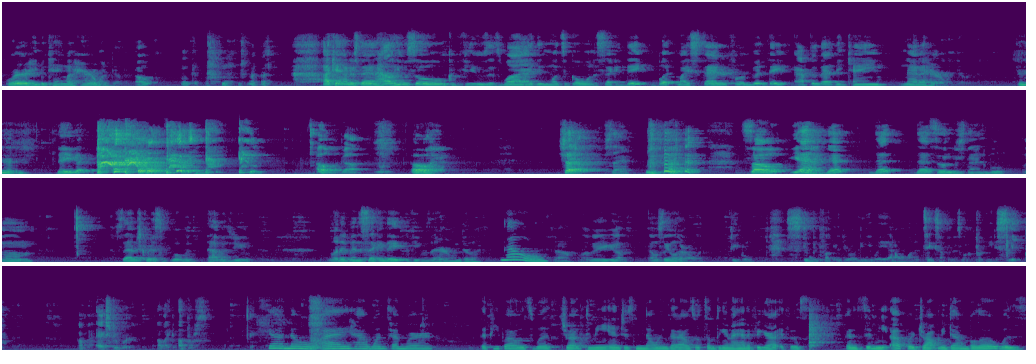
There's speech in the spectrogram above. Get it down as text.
where he became a heroin dealer. Oh, okay. I can't understand how he was so confused as why I didn't want to go on a second date, but my standard for a good date after that became not a heroin dealer. hmm There you go. oh my god. Oh. Shut up, Sam. so yeah, that that that's understandable. Um Savage Chris, what would how would you would it have been a second date if he was a heroin dealer? no. No. Well there you go. Don't sell heroin, people. Stupid fucking drug anyway. I don't want to take something that's gonna put me to sleep. I'm an extrovert. I like uppers. Yeah, no. I had one time where the people I was with drugged me, and just knowing that I was with something and I had to figure out if it was going to send me up or drop me down below was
